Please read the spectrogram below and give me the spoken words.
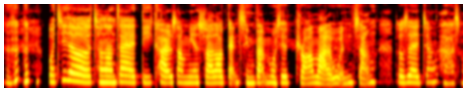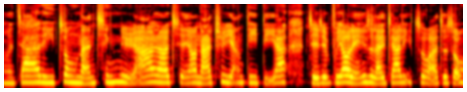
我记得常常在 Dcard 上面刷到感情版某些 drama 的文章，都是在讲啊什么家里重男轻女啊，然后钱要拿去养弟弟啊，姐姐不要脸一直来家里做啊这种。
